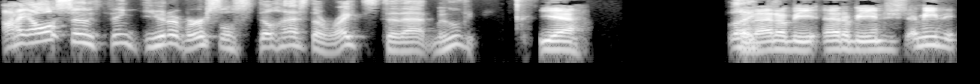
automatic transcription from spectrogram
I also think Universal still has the rights to that movie. Yeah. So Like that'll be that'll be interesting. I mean,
